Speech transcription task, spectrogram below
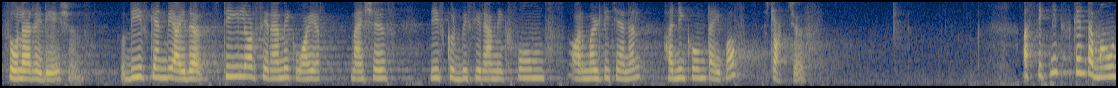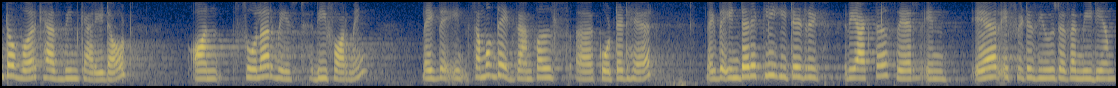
solar radiations. So, these can be either steel or ceramic wire meshes, these could be ceramic foams or multi-channel honeycomb type of structures. A significant amount of work has been carried out on solar based reforming like the some of the examples uh, quoted here like the indirectly heated re reactors where in air if it is used as a medium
